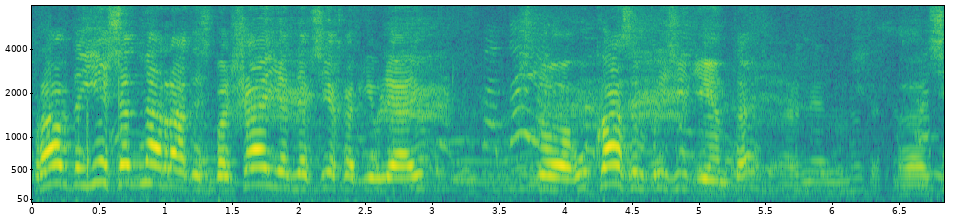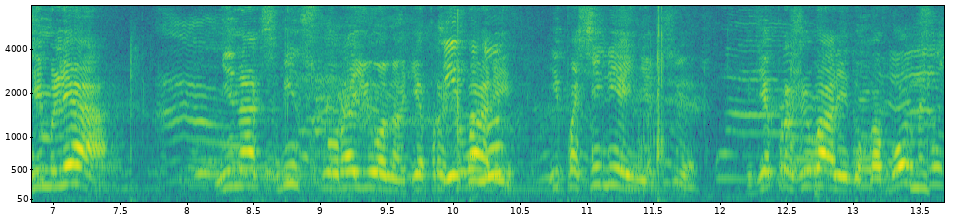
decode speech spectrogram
Правда, есть одна радость большая, я для всех объявляю, что указом президента э, земля Ненацминского района, где проживали и поселение все, где проживали духоборцы,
